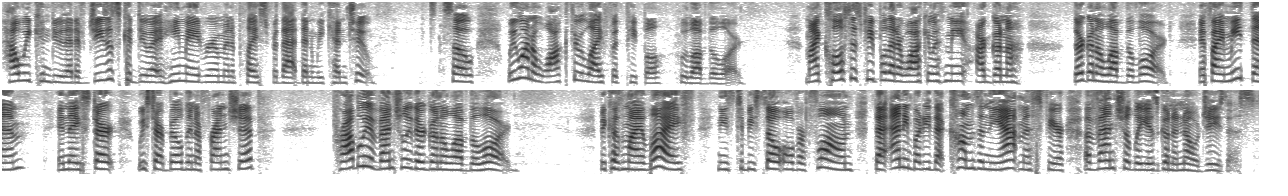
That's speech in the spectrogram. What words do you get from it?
how we can do that. If Jesus could do it, he made room and a place for that, then we can too. So we want to walk through life with people who love the Lord. My closest people that are walking with me are gonna they're gonna love the Lord. If I meet them and they start we start building a friendship, probably eventually they're gonna love the Lord. Because my life needs to be so overflown that anybody that comes in the atmosphere eventually is going to know Jesus.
